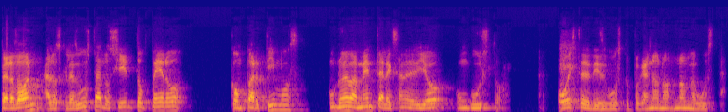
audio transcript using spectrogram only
Perdón a los que les gusta, lo siento, pero compartimos nuevamente, Alexander y yo, un gusto, o este disgusto, porque no, no, no me gusta.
